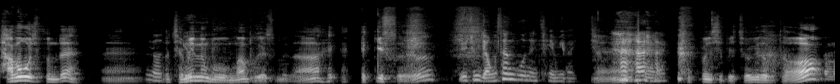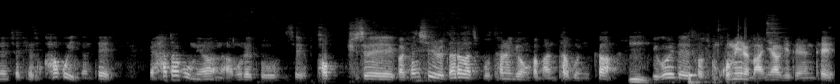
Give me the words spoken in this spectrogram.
다 보고 싶은데 예, 여- 재밌는 요- 부분만 보겠습니다. 핵- 엑기스. 요즘 영상 보는 재미가 있죠. 네. 10분 12초. 여기서부터 몇 년째 계속 하고 있는데 하다 보면 아무래도 이제 법 규제가 현실을 따라가지 못하는 경우가 많다 보니까 음. 이거에 대해서 좀 고민을 많이 하게 되는데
